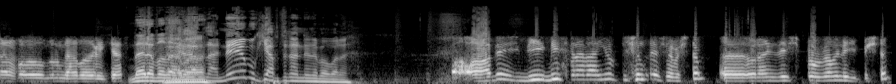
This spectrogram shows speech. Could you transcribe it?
Merhabalar Onur. Merhabalar İlker. Merhabalar. Merhaba. Selamlar. Ne yamuk yaptın annene babana? Abi bir, bir sene ben yurt dışında yaşamıştım. Ee, öğrenci değişik programıyla gitmiştim.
